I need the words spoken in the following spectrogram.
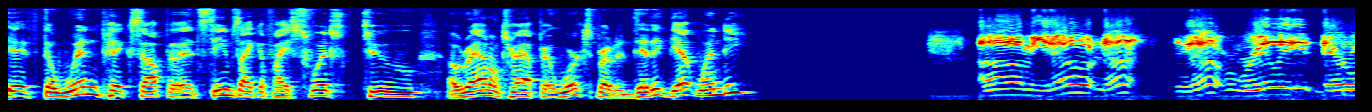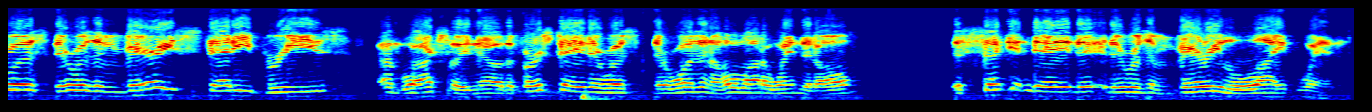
if the wind picks up, it seems like if I switch to a rattle trap, it works better. Did it get windy? Um, you know, not not really. There was there was a very steady breeze. Um, well, actually, no. The first day there was there wasn't a whole lot of wind at all. The second day there, there was a very light wind.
